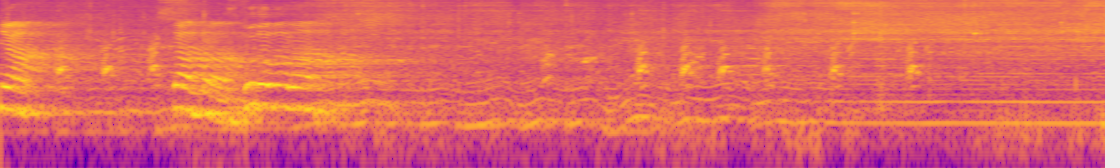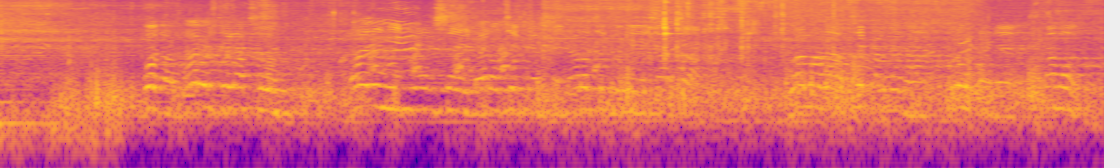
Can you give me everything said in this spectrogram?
Linia stawna zbudowana. Woda na rozdzielaczu, na linii pierwszej, na rocie pierwszej, na rocie drugiej, tarcza złamana, czekamy na wtrącenie samochodu.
